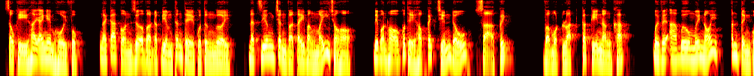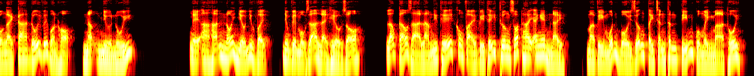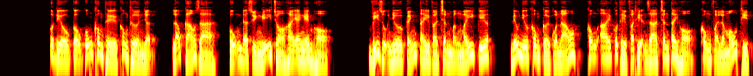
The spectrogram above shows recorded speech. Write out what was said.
Sau khi hai anh em hồi phục, ngài ca còn dựa vào đặc điểm thân thể của từng người, đặt riêng chân và tay bằng máy cho họ, để bọn họ có thể học cách chiến đấu, xạ kích và một loạt các kỹ năng khác. Bởi vậy A Bưu mới nói ân tình của ngài ca đối với bọn họ nặng như núi. Nghe A Hãn nói nhiều như vậy, nhưng viên mục giã lại hiểu rõ. Lão cáo già làm như thế không phải vì thấy thương xót hai anh em này, mà vì muốn bồi dưỡng tay chân thân tín của mình mà thôi. Có điều cậu cũng không thể không thừa nhận, lão cáo già cũng đã suy nghĩ cho hai anh em họ. Ví dụ như cánh tay và chân bằng máy kia, nếu như không cởi quần áo, không ai có thể phát hiện ra chân tay họ không phải là máu thịt.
